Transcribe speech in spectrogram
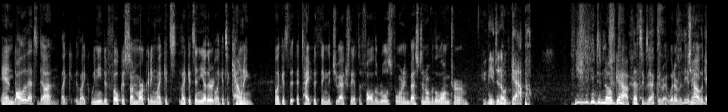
And all of that's done. Like like we need to focus on marketing like it's like it's any other like it's accounting. Like it's the, a type of thing that you actually have to follow the rules for and invest in over the long term. You need to know GAAP. You need to know GAAP. That's exactly right. Whatever the analogy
